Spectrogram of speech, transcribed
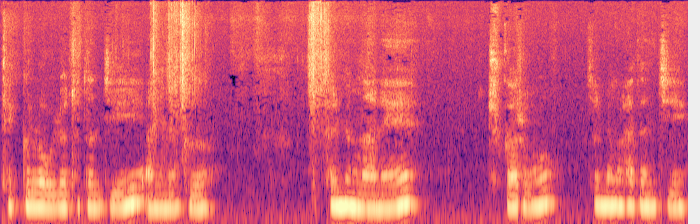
댓글로 올려주든지 아니면 그 설명란에 추가로 설명을 하든지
